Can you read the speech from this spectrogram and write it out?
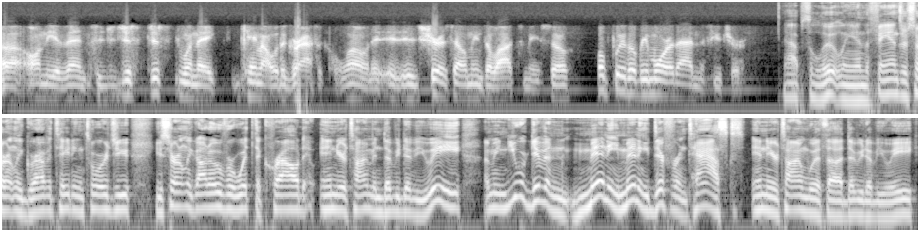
uh, on the event. Just just when they came out with a graphic alone, it, it sure as hell means a lot to me. So hopefully there'll be more of that in the future. Absolutely. And the fans are certainly gravitating towards you. You certainly got over with the crowd in your time in WWE. I mean, you were given many, many different tasks in your time with uh, WWE,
